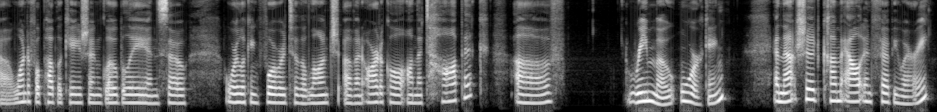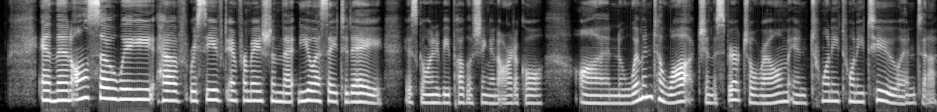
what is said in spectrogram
a wonderful publication globally, and so we're looking forward to the launch of an article on the topic of remote working, and that should come out in February. And then also, we have received information that USA Today is going to be publishing an article on women to watch in the spiritual realm in 2022. And uh,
